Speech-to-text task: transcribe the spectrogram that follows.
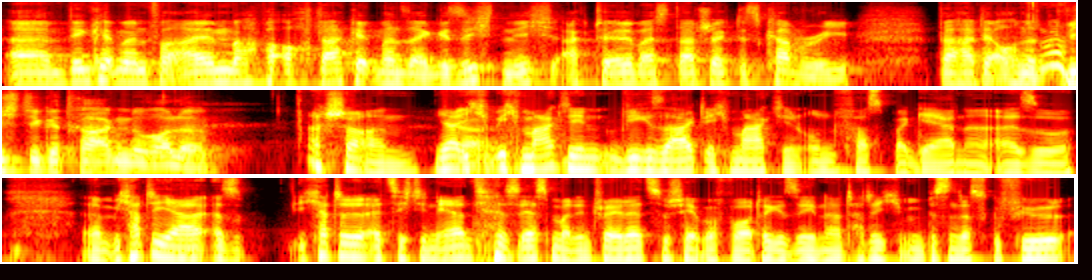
Äh, den kennt man vor allem, aber auch da kennt man sein Gesicht nicht. Aktuell bei Star Trek Discovery. Da hat er auch eine oh. wichtige tragende Rolle. Ach, schau an. Ja, ja, Ich, ich mag den, wie gesagt, ich mag den unfassbar gerne. Also, ähm, ich hatte ja, also ich hatte, als ich den das erste Mal den Trailer zu Shape of Water gesehen hat, hatte ich ein bisschen das Gefühl,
